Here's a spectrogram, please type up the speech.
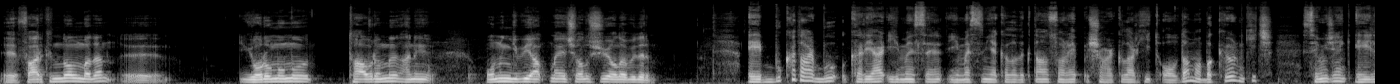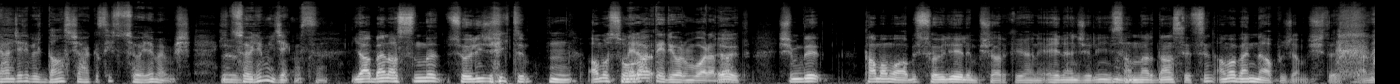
e, farkında olmadan e, yorumumu, tavrımı hani onun gibi yapmaya çalışıyor olabilirim. E, bu kadar bu kariyer ivmesi, ivmesini yakaladıktan sonra hep şarkılar hit oldu ama bakıyorum ki hiç Semih Cenk eğlenceli bir dans şarkısı hiç söylememiş. Hiç söylemeyecek misin? Ya ben aslında söyleyecektim ama sonra Merak ediyorum bu arada. evet şimdi tamam abi söyleyelim şarkıyı yani eğlenceli insanlar dans etsin ama ben ne yapacağım işte hani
